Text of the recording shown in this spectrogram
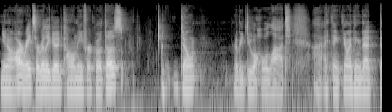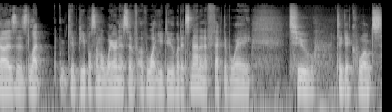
you know, our rates are really good, call me for a quote. Those don't really do a whole lot. Uh, I think the only thing that does is let give people some awareness of, of what you do, but it's not an effective way to to get quotes.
